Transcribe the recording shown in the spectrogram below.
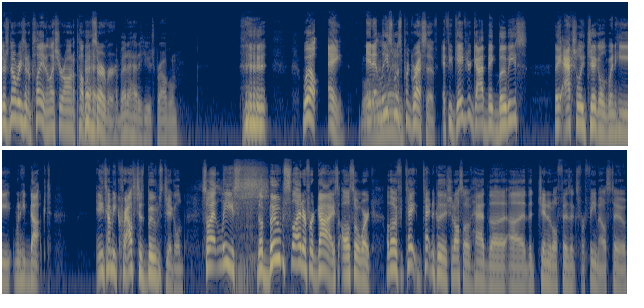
there's no reason to play it unless you're on a public server. I bet it had a huge problem. well, hey, Blow it at least was progressive. If you gave your guy big boobies, they actually jiggled when he when he ducked. Anytime he crouched, his boobs jiggled. So at least the boob slider for guys also worked. Although if you take technically they should also have had the uh, the genital physics for females too.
